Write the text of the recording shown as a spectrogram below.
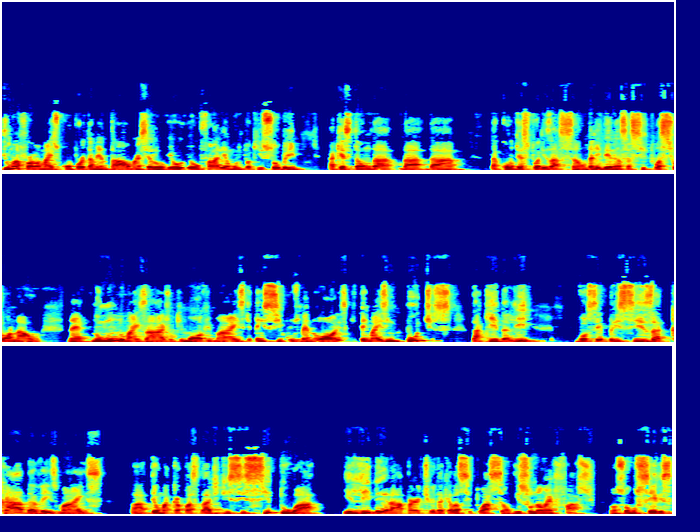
De uma forma mais comportamental, Marcelo, eu, eu falaria muito aqui sobre a questão da, da, da, da contextualização, da liderança situacional. Né? No mundo mais ágil, que move mais, que tem ciclos menores, que tem mais inputs daqui e dali, você precisa cada vez mais ah, ter uma capacidade de se situar e liderar a partir daquela situação. Isso não é fácil. Nós somos seres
